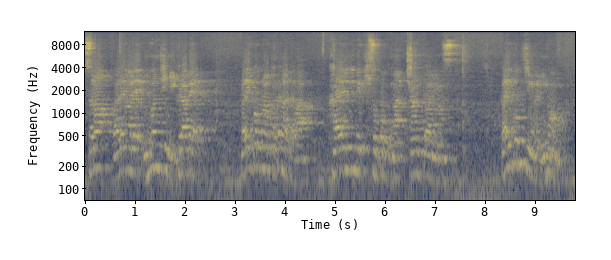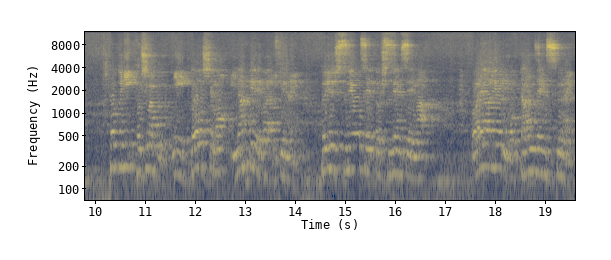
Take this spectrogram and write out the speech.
その我々日本人に比べ外国の方々は変えるべき祖国がちゃんとあります。外国人は日本特に豊島区にどうしてもいなければいけない。という必要性と必然性が我々よりも断然少ない。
